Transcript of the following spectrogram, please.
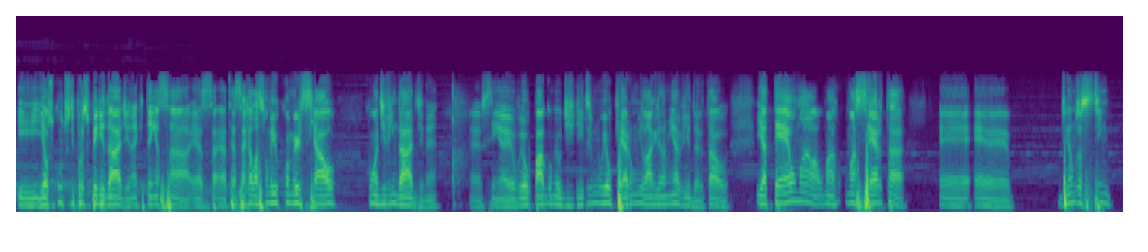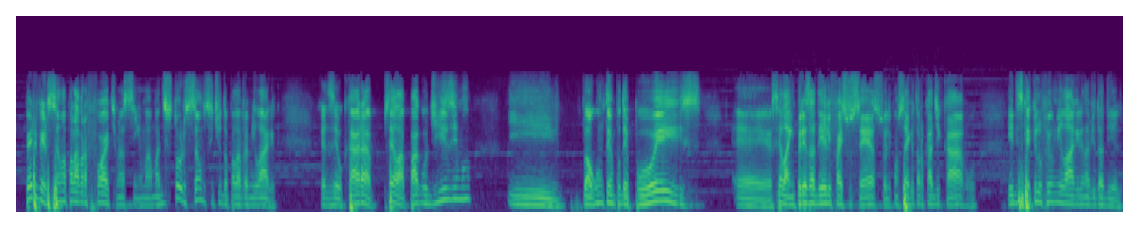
e, e, aos cultos de prosperidade, né? Que tem essa, essa, até essa relação meio comercial com a divindade, né? É, assim, é, eu, eu pago o meu dízimo eu quero um milagre na minha vida, tal. E até uma, uma, uma certa, é, é, digamos assim, perversão uma palavra forte, mas assim, uma, uma distorção do sentido da palavra milagre. Quer dizer, o cara, sei lá, paga o dízimo e algum tempo depois é, sei lá, a empresa dele faz sucesso, ele consegue trocar de carro. Ele diz que aquilo foi um milagre na vida dele.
